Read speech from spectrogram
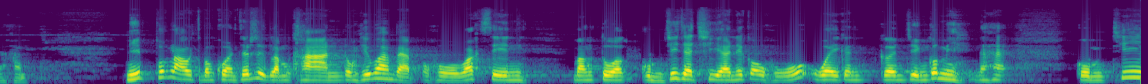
นะครับนี้พวกเราบางคนจะรู้สึกลำคาญตรงที่ว่าแบบโอ้โหวัคซีนบางตัวกลุ่มที่จะเชียร์นี่ก็โอ้โหอวยกันเกินจริงก็มีนะฮะกลุ่มที่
